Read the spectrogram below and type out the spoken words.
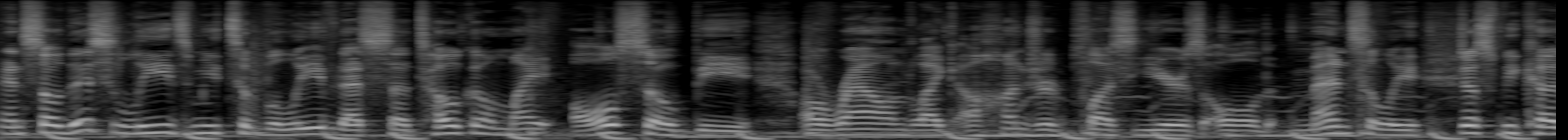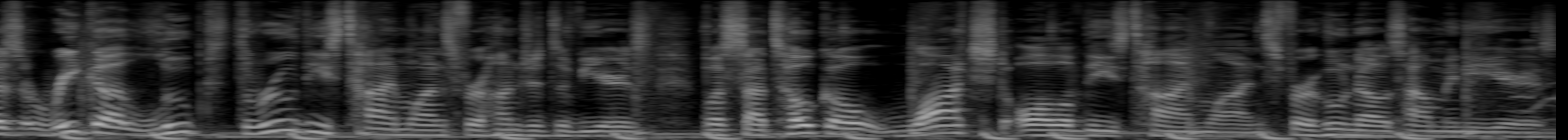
And so this leads me to believe that Satoko might also be around like a hundred plus years old mentally, just because Rika looped through these timelines for hundreds of years, but Satoko watched all of these timelines for who knows how many years.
